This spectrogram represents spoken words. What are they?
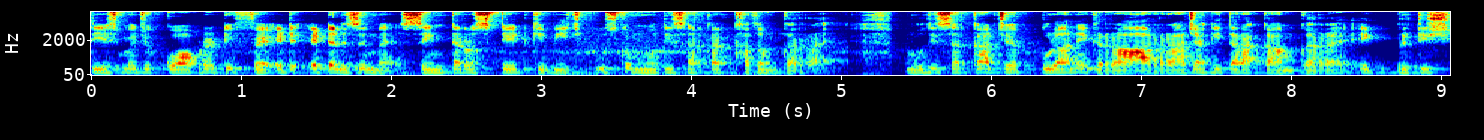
देश में जो कोऑपरेटिव एटलिज्म है सेंटर और स्टेट के बीच उसको मोदी सरकार ख़त्म कर रहा है। मोदी सरकार जो है पुराने एक रा, राजा की तरह काम कर रहा है एक ब्रिटिश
